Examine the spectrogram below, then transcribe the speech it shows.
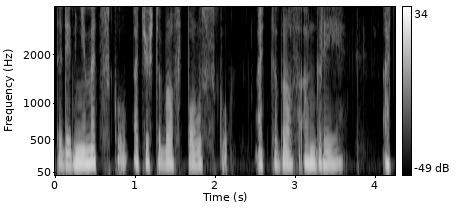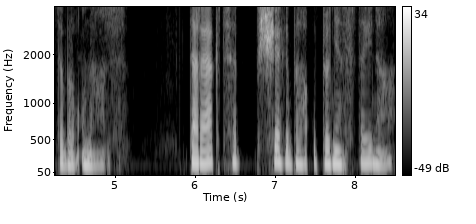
tedy v Německu, ať už to bylo v Polsku, ať to bylo v Anglii, ať to bylo u nás. Ta reakce všech byla úplně stejná.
